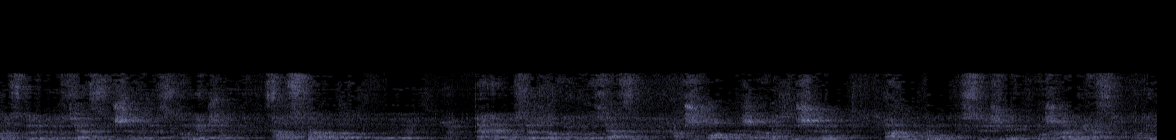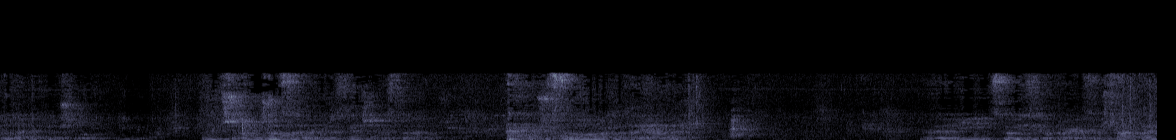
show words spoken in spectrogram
procedurę negocjacji niższego to jest konieczne. Cała sprawa do e, takiej atmosfery dobrych negocjacji, a przypomnę, że mamy z Michelin ważny punkt styczny pożeraniu miasta. To tylko takie, które przypomnę. Pani Przewodnicząca, Panie Prezydencie, Państwa Radnych. Przedstawiam moment notarialny i zgodnie z jego paragrafem czwartym,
